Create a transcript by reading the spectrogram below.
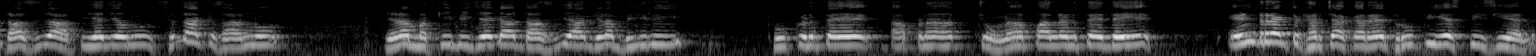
10000 ਰੁਪਏ ਜੇ ਉਹਨੂੰ ਸਿੱਧਾ ਕਿਸਾਨ ਨੂੰ ਜਿਹੜਾ ਮੱਕੀ ਬੀਜੇਗਾ 10000 ਜਿਹੜਾ ਬਿਜਲੀ ਫੂਕਣ ਤੇ ਆਪਣਾ ਝੋਨਾ ਪਾਲਣ ਤੇ ਦੇ ਇਨਡਾਇਰੈਕਟ ਖਰਚਾ ਕਰ ਰਹੇ ਥਰੂ ਪੀਐਸਪੀਸੀਐਲ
